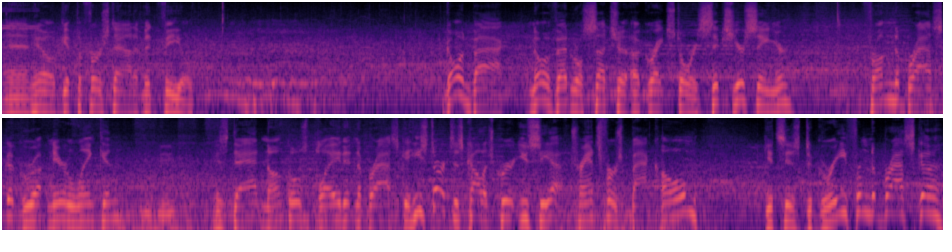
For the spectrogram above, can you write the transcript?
And he'll get the first down at midfield. Going back, Noah Vedral's such a, a great story. Six-year senior from Nebraska, grew up near Lincoln. Mm-hmm. His dad and uncles played at Nebraska. He starts his college career at UCF, transfers back home, gets his degree from Nebraska,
